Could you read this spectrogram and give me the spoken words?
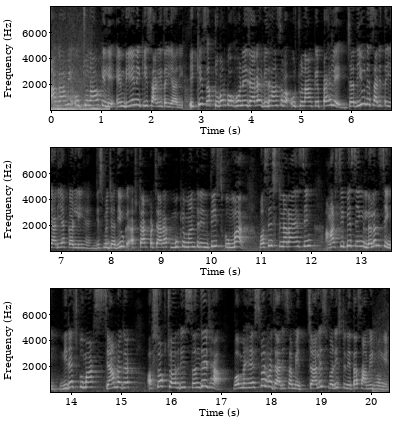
आगामी उपचुनाव के लिए एनडीए ने की सारी तैयारी। 21 अक्टूबर को होने जा रहे विधानसभा उपचुनाव के पहले जदयू ने सारी तैयारियाँ कर ली हैं, जिसमें जदयू के स्टार प्रचारक मुख्यमंत्री नीतीश कुमार, वशिष्ठ नारायण सिंह, आरसीपी सिंह ललन सिंह, नीरज कुमार, श्याम रजक, अशोक चौधरी, संजय झा व महेश्वर हजारी समेत 40 वरिष्ठ नेता शामिल होंगे।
